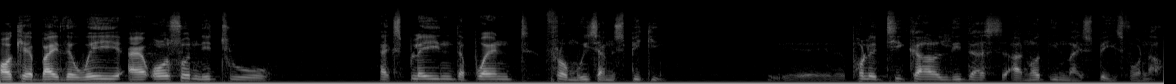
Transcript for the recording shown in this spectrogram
Okay, by the way, I also need to explain the point from which I'm speaking. Political leaders are not in my space for now.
